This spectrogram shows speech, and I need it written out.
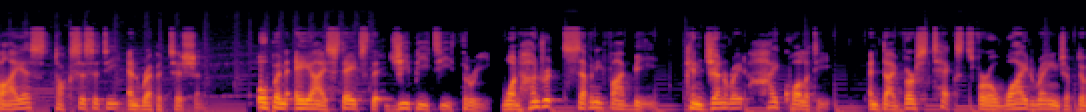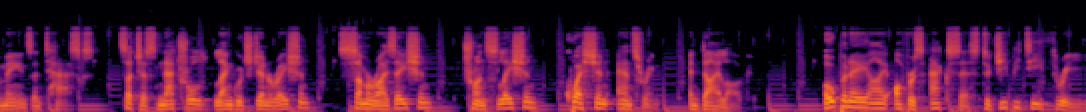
bias, toxicity, and repetition. OpenAI states that GPT-3 175B can generate high-quality and diverse texts for a wide range of domains and tasks, such as natural language generation, summarization, translation, question answering, and dialogue. OpenAI offers access to GPT-3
